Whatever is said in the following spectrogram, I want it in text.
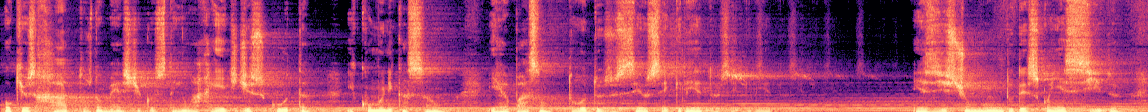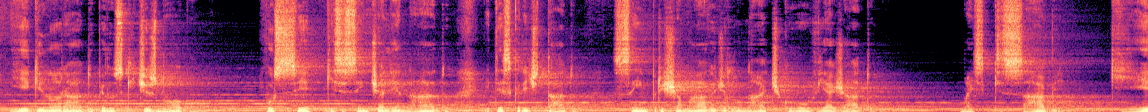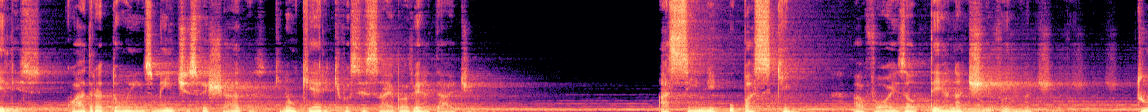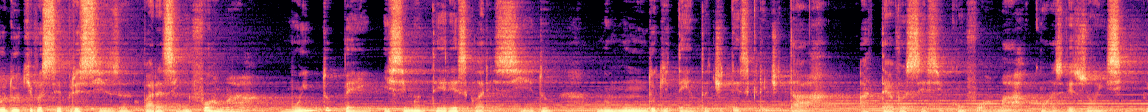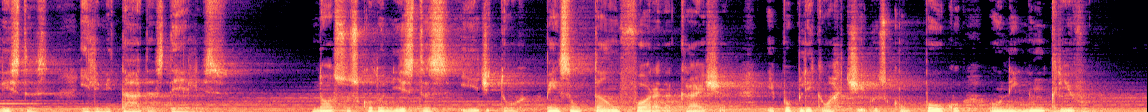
Ou que os ratos domésticos têm uma rede de escuta e comunicação e repassam todos os seus segredos? Existe um mundo desconhecido e ignorado pelos que desnogam. Você que se sente alienado e descreditado, sempre chamado de lunático ou viajado, mas que sabe que eles, quadradões, mentes fechadas, que não querem que você saiba a verdade. Assine o Pasquim a voz alternativa. Tudo o que você precisa para se informar muito bem e se manter esclarecido no mundo que tenta te descreditar até você se conformar com as visões simplistas e limitadas deles. Nossos colunistas e editor pensam tão fora da caixa e publicam artigos com pouco ou nenhum crivo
